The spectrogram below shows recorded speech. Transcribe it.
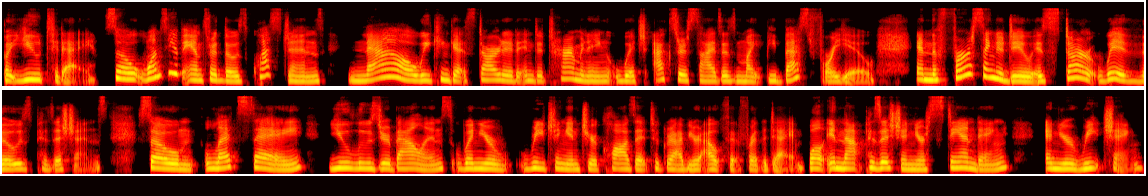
but you today. So once you've answered those questions, now we can get started in determining which exercises might be best for you. And the first thing to do is start with those positions. So let's say you lose your balance when you're reaching into your closet to grab your outfit for the day. Well, in that position, you're standing and you're reaching.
